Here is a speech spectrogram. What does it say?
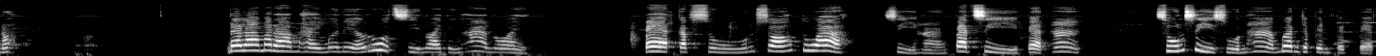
เนาะดารามาดามให้มือนี่รูดสี่หน่วยถึงห้าหน่วยแปดกับศูนย์สองตัวสี่หางแปดสี่แปดห้าศูนย์สี่ศูนย์ห้าเบิ้ลจะเป็นแปดแปด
